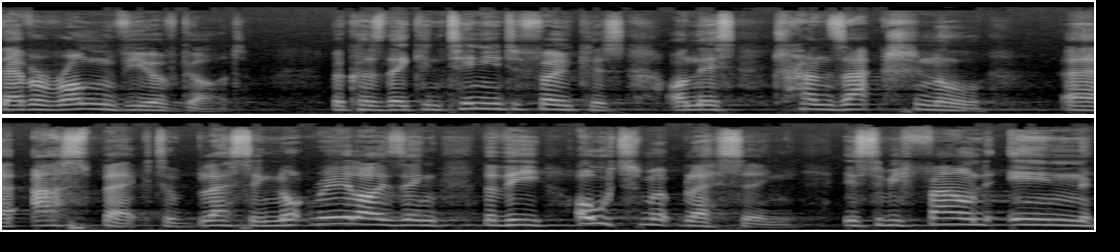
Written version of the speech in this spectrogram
They have a wrong view of God because they continue to focus on this transactional uh, aspect of blessing, not realizing that the ultimate blessing is to be found in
